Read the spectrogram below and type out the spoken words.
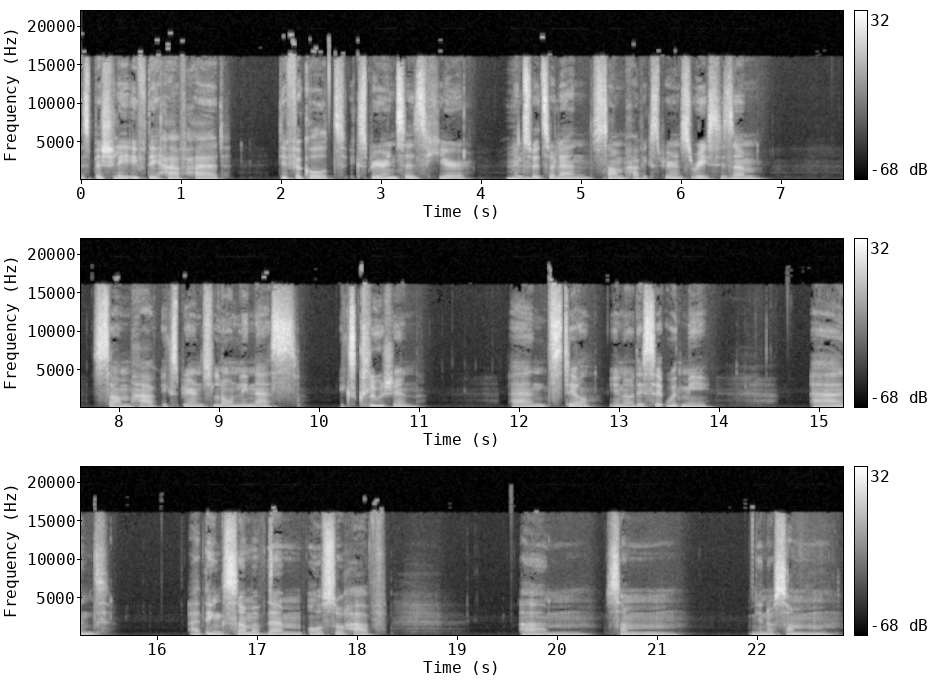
especially if they have had difficult experiences here in Mhm. Switzerland. Some have experienced racism, some have experienced loneliness, exclusion, and still, you know, they sit with me. And I think some of them also have um, some, you know, some,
